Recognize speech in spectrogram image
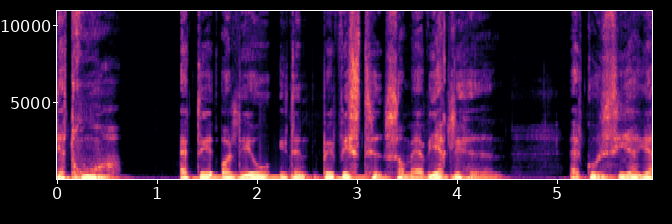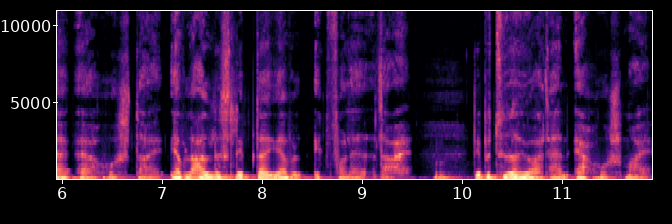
jeg tror, at det at leve i den bevidsthed, som er virkeligheden, at Gud siger, jeg er hos dig. Jeg vil aldrig slippe dig, jeg vil ikke forlade dig. Mm. Det betyder jo, at han er hos mig.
